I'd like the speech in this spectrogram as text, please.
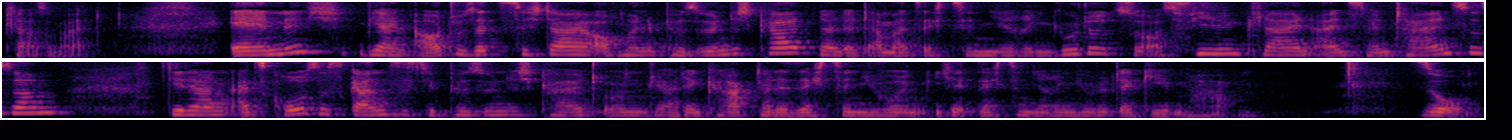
Klar soweit. Ähnlich wie ein Auto setzt sich da ja auch meine Persönlichkeit, ne, der damals 16-jährigen Judith, so aus vielen kleinen einzelnen Teilen zusammen die dann als großes Ganzes die Persönlichkeit und ja, den Charakter der 16-jährigen 16 Judith ergeben haben. So,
